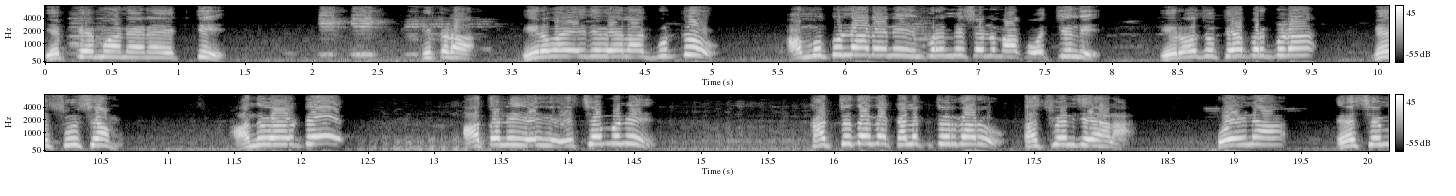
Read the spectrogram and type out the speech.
ఎఫ్ఎం అనే వ్యక్తి ఇక్కడ ఇరవై ఐదు వేల గుడ్డు అమ్ముకున్నాడనే ఇన్ఫర్మేషన్ మాకు వచ్చింది. ఈరోజు పేపర్ కూడా మేము చూసాం అందుకంటే అతని హెచ్ఎంని ఖచ్చితంగా కలెక్టర్ గారు సస్పెండ్ చేయాలా? పోయిన హెచ్ఎం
